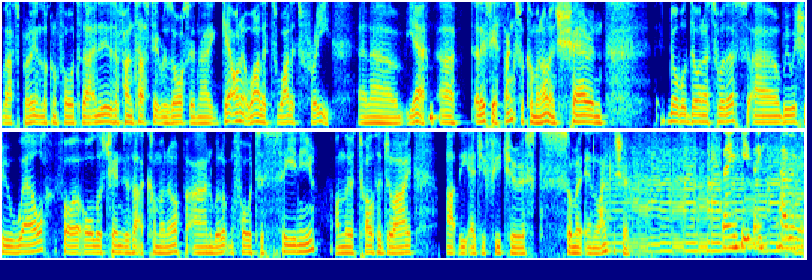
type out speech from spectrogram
That's brilliant. Looking forward to that, and it is a fantastic resource. And uh, get on it while it's while it's free. And uh, yeah, uh, Alicia, thanks for coming on and sharing Noble Donuts with us. Uh, we wish you well for all those changes that are coming up, and we're looking forward to seeing you on the twelfth of July at the Edufuturists Summit in Lancashire. Thank you. Thank you for having me.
